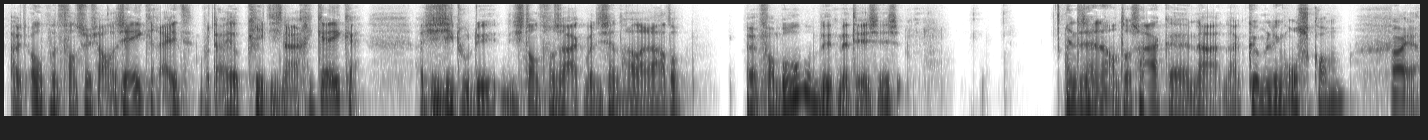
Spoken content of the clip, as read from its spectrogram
uit openen van sociale zekerheid wordt daar heel kritisch naar gekeken. Als je ziet hoe de, die stand van zaken bij de Centrale Raad op, eh, van Beroep op dit moment is. is en er zijn een aantal zaken naar, naar Kummeling-Oskam. Oh ja.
